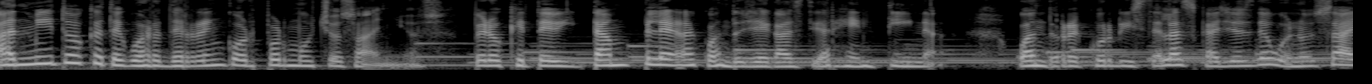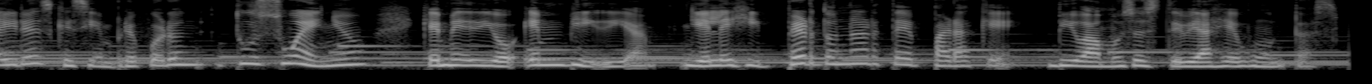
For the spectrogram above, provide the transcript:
Admito que te guardé rencor por muchos años, pero que te vi tan plena cuando llegaste a Argentina, cuando recorriste las calles de Buenos Aires que siempre fueron tu sueño, que me dio envidia y elegí perdonarte para que vivamos este viaje juntas.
